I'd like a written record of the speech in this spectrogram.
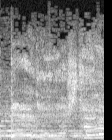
battles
